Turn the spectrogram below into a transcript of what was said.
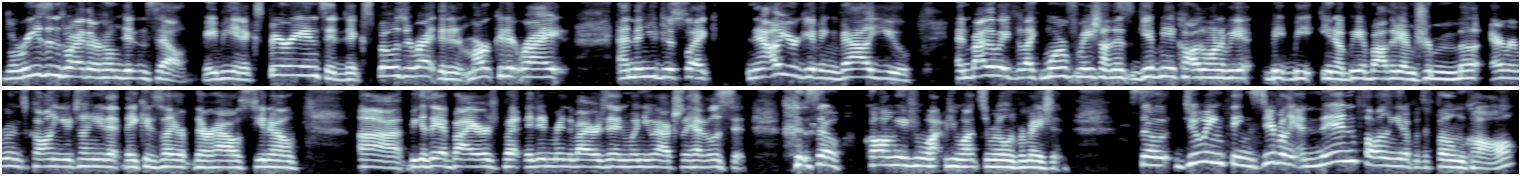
the reasons why their home didn't sell. Maybe an experience, they didn't expose it right, they didn't market it right. And then you just like, now you're giving value. And by the way, if you like more information on this, give me a call. I don't want to be, be, be, you know, be a bother. I'm sure everyone's calling you, telling you that they can sell their house, you know, uh, because they have buyers, but they didn't bring the buyers in when you actually had it listed. so call me if you want, if you want some real information. So doing things differently and then following it up with a phone call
